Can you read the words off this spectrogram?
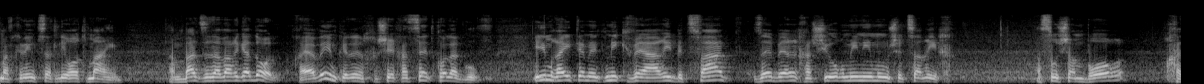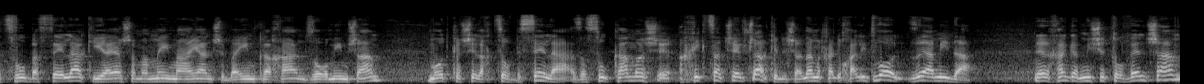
מתחילים קצת לראות מים. אמבט זה דבר גדול, חייבים כדי שיכסה את כל הגוף. אם ראיתם את מקווה הארי בצפת, זה בערך השיעור מינימום שצריך. עשו שם בור, חצבו בסלע, כי היה שם מי מעיין שבאים ככה, זורמים שם, מאוד קשה לחצוב בסלע, אז עשו כמה שהכי קצת שאפשר, כדי שאדם אחד יוכל לטבול, זה המידה. דרך אגב, מי שטובל שם,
